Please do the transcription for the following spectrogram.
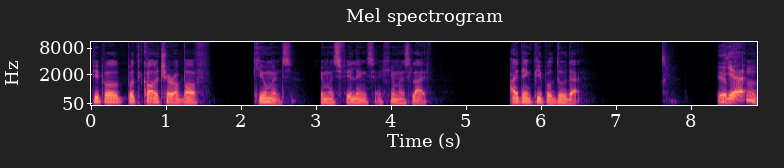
people put culture above humans, humans' feelings and humans' life. I think people do that. Yep. Yeah, Hmm.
